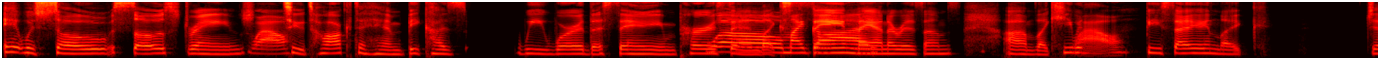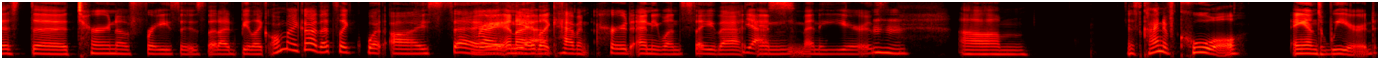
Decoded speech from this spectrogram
it was so so strange Wow. to talk to him because we were the same person, Whoa, like my same God. mannerisms. Um, like he would wow. be saying like just the turn of phrases that I'd be like, "Oh my god, that's like what I say," Right, and I like haven't heard anyone say that Yes. in many years. Mhm. Um, it's kind of cool and weird.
